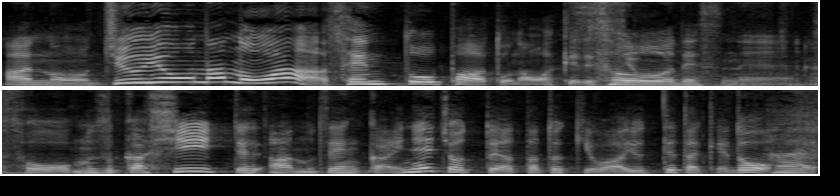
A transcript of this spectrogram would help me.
あの、重要なのは戦闘パートなわけですよ。そうですね。そう、難しいって、あの、前回ね、ちょっとやった時は言ってたけど、はい。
